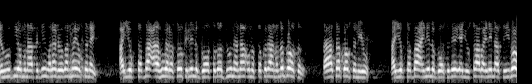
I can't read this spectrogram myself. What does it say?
yahuudiya munaafiqiin wala roogan may obsanay an yuktadaca huwa rasuulka ini la goosado dunana una sokadaana la goosado taasa koobsaniyo an yuktadaca ini la goosado an yusaaba ini la asiibo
